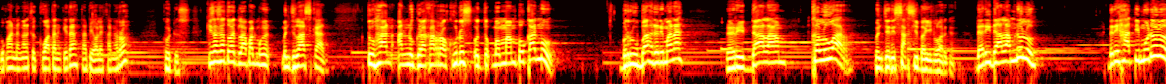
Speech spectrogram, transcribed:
bukan dengan kekuatan kita, tapi oleh karena Roh Kudus. Kisah 1 ayat 8 menjelaskan Tuhan anugerahkan roh kudus untuk memampukanmu. Berubah dari mana? Dari dalam keluar menjadi saksi bagi keluarga. Dari dalam dulu. Dari hatimu dulu.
